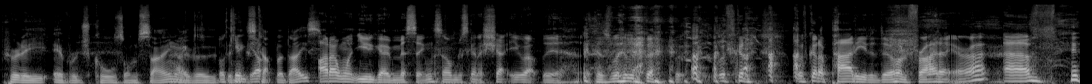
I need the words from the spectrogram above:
pretty average calls. I'm saying over Well, the next couple of days. I don't want you to go missing, so I'm just going to shut you up there because we've got we've got we've got a party to do on Friday. All right? Um,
